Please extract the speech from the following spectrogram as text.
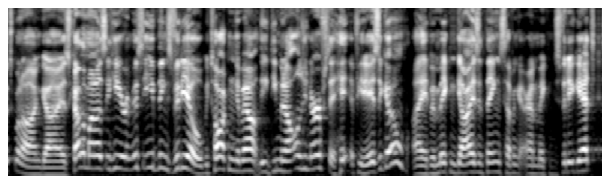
what's going on guys, Kalamazi here, in this evening's video we'll be talking about the demonology nerfs that hit a few days ago. I have been making guys and things, haven't gotten making this video yet,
